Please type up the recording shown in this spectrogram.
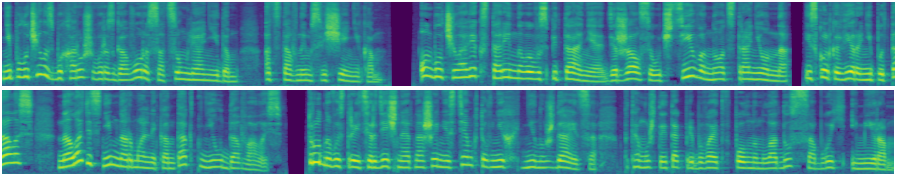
не получилось бы хорошего разговора с отцом леонидом отставным священником. Он был человек старинного воспитания держался учтиво но отстраненно и сколько вера не пыталась наладить с ним нормальный контакт не удавалось трудно выстроить сердечные отношения с тем кто в них не нуждается потому что и так пребывает в полном ладу с собой и миром.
